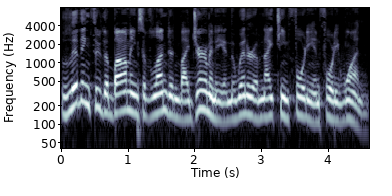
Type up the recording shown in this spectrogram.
living through the bombings of London by Germany in the winter of 1940 and 41.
